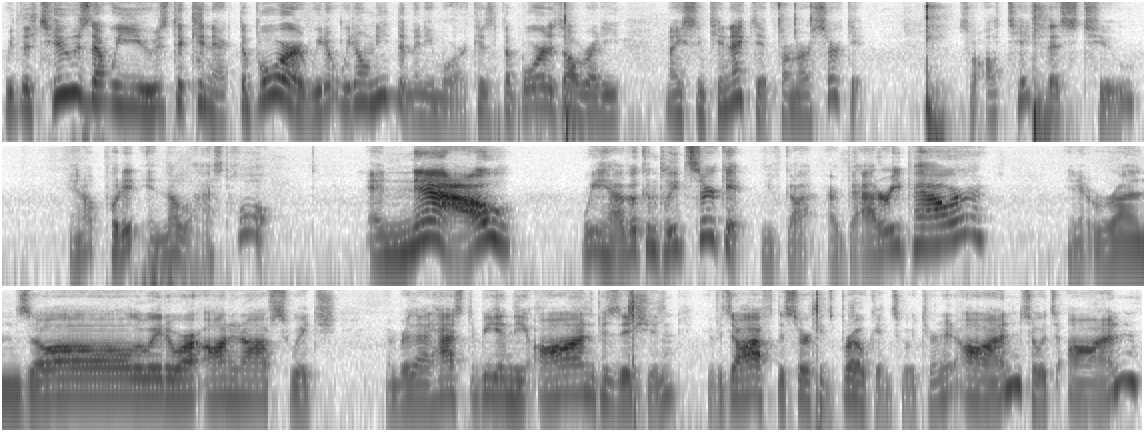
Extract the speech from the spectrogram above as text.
With the twos that we use to connect the board. We don't, we don't need them anymore because the board is already nice and connected from our circuit. So I'll take this two and I'll put it in the last hole. And now we have a complete circuit. We've got our battery power and it runs all the way to our on and off switch. Remember, that has to be in the on position. If it's off, the circuit's broken. So we turn it on, so it's on.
